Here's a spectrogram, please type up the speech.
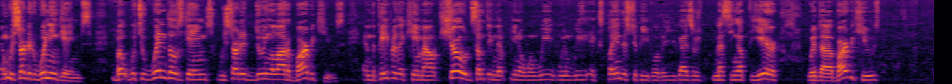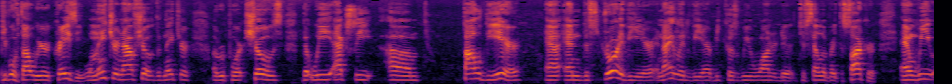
And we started winning games. But to win those games, we started doing a lot of barbecues. And the paper that came out showed something that, you know, when we when we explained this to people that you guys are messing up the air with uh, barbecues, people thought we were crazy. Well, Nature now shows, the Nature uh, report shows that we actually um, fouled the air uh, and destroy the air, annihilate the air because we wanted to, to celebrate the soccer. And we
